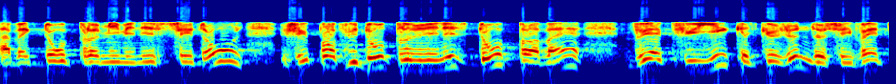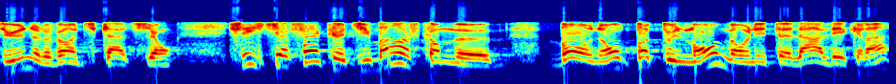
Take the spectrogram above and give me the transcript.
avec d'autres premiers ministres. C'est drôle, j'ai pas vu d'autres premiers ministres d'autres provinces veut appuyer quelques-unes de ces 21 revendications. C'est ce qui a fait que dimanche, comme euh, bon non, pas tout le monde, mais on était là à l'écran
